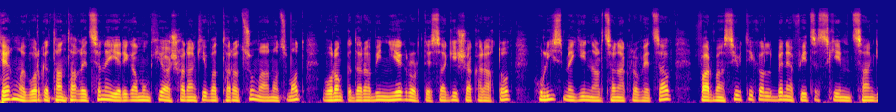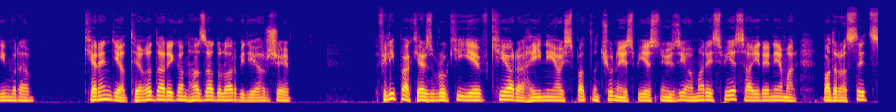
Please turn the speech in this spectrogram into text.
Թեղմը, որ կտանտաղեցնե երեգամունքի աշխարհանքի վատթարացումը անոնց մոտ, որոնք կդարաբին երկրորդ տեսակի շաքարախտով հուլիս 1-ին արցանակրվեցավ Pharmaceutical Benefits Scheme ցանգին վրա։ Քերենդիա թեղը դարեկան 1000 դոլար պիտի արժե։ Ֆիլիպա Քերզբրոկի եւ Քիարա Հեյնի այս պատմությունը SPS News-ի համար SPS հայրենի համար պատրաստեց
